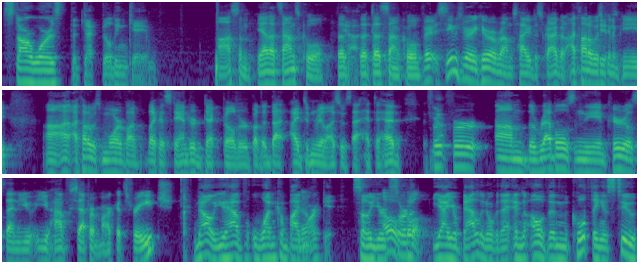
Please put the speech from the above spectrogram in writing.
Star Wars, the deck building game. Awesome. Yeah, that sounds cool. That Yeah. that does sound cool. Very, seems very Hero Realms how you describe it. I thought it was Yes. going to be. Uh, I, I thought it was more of a like a standard deck builder, but that I didn't realize it was that head to head. For Yeah. for um the rebels and the Imperials, then you you have separate markets for each. No, you have one combined No. market. So you're Oh, sort of yeah, you're battling over that. And oh, then the cool thing is too,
